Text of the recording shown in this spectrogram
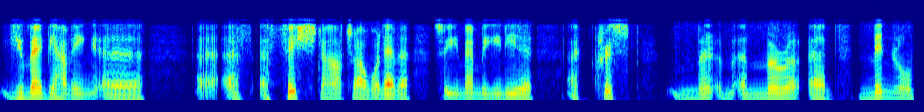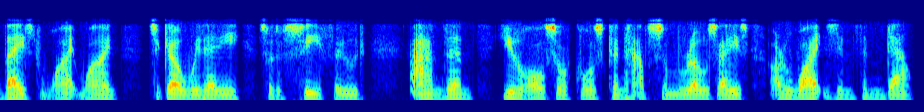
you may be having a, a, a fish starter or whatever. So you remember you need a, a crisp, a mineral-based white wine to go with any sort of seafood. And um, you also, of course, can have some rosés or a white Zinfandel.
